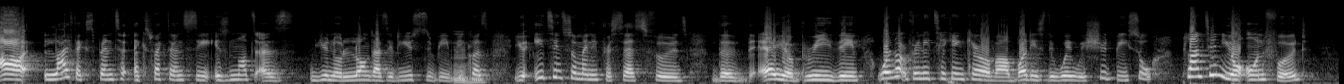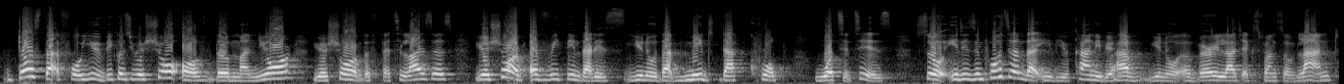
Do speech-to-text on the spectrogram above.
our life expectancy is not as you know long as it used to be mm-hmm. because mm -hmm. you're eating so many processed foods the, the, air you're breathing we're not really taking care of our bodies the way we should be so planting your own food does that for you because you're sure of the manure you're sure of the fertilizers you're sure of everything that is you know that made that crop what it is. So it is important that if you can, if you have, you know, a very large expanse of land,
